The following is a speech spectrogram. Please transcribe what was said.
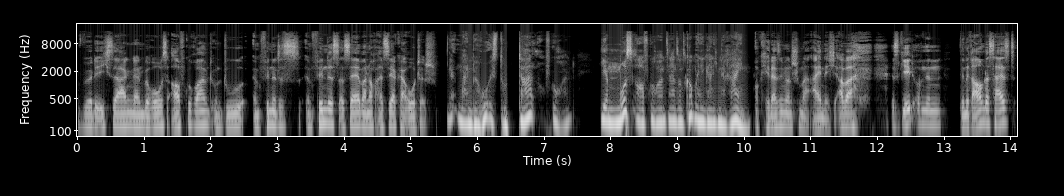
würde ich sagen, dein Büro ist aufgeräumt und du empfindest es, empfindest es selber noch als sehr chaotisch. Ja, mein Büro ist total aufgeräumt hier muss aufgeräumt sein, sonst kommt man hier gar nicht mehr rein. Okay, da sind wir uns schon mal einig. Aber es geht um den, den Raum. Das heißt,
